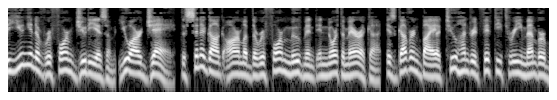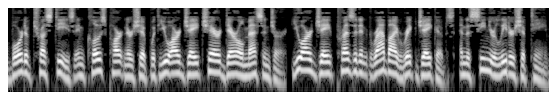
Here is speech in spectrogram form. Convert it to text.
The Union of Reform Judaism URJ, the synagogue arm of the Reform movement in North America, is governed by a 253-member Board of Trustees in close partnership with URJ Chair Daryl Messinger, URJ President Rabbi Rick Jacobs, and the senior leadership team.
